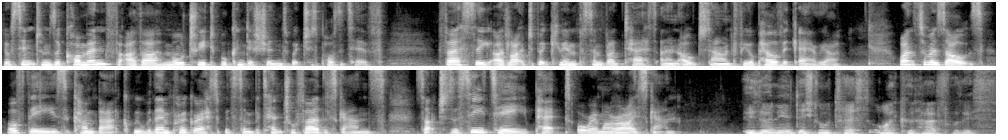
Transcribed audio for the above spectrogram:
Your symptoms are common for other, more treatable conditions, which is positive. Firstly, I'd like to book you in for some blood tests and an ultrasound for your pelvic area. Once the results of these come back, we will then progress with some potential further scans, such as a CT, PET, or MRI scan. Is there any additional tests I could have for this?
